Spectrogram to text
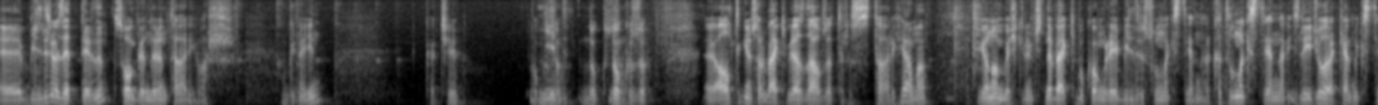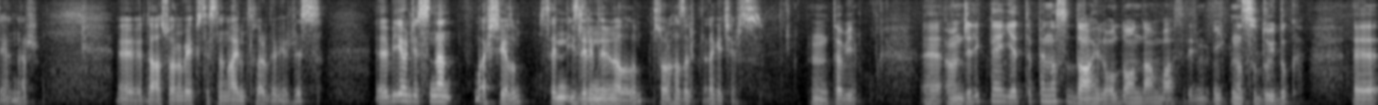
e, bildiri özetlerinin son gönderim tarihi var. Bugün ayın kaçı? 9'u. 9'u. 9'u. E, 6 gün sonra belki biraz daha uzatırız tarihi ama 10-15 gün içinde belki bu kongreye bildiri sunmak isteyenler, katılmak isteyenler, izleyici olarak gelmek isteyenler e, daha sonra web sitesinden ayrıntıları da veririz. E, bir öncesinden başlayalım. Senin izlenimlerini alalım. Sonra hazırlıklara geçeriz. Hı, tabii. Ee, öncelikle Yeditepe nasıl dahil oldu ondan bahsedelim. İlk nasıl duyduk? Ee,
